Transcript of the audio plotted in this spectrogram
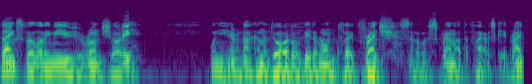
Thanks for letting me use your room, Shorty. When you hear a knock on the door, it'll be the room clerk, French. So scram out the fire escape, right?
